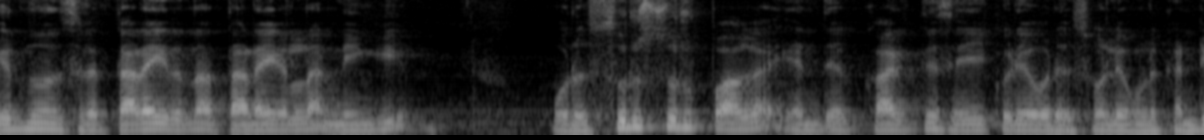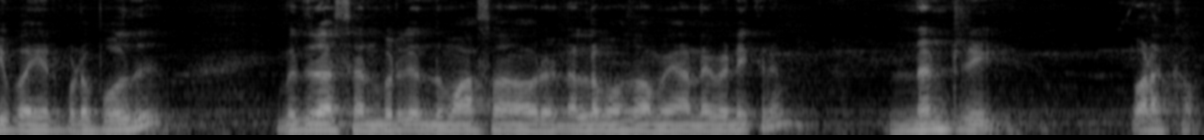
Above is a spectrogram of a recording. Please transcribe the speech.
இருந்து வந்த சில தடை இருந்தால் தடைகள்லாம் நீங்கி ஒரு சுறுசுறுப்பாக எந்த காரியத்தையும் செய்யக்கூடிய ஒரு சூழ்நிலை உங்களுக்கு கண்டிப்பாக ஏற்பட போகுது. மிதுராசி அன்பர்கள் இந்த மாதம் ஒரு நல்ல மாதம் அமையான நினைக்கிறேன். நன்றி வணக்கம்.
